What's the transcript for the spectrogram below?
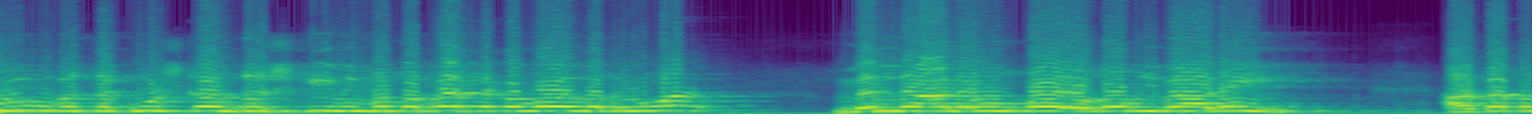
juve se kush ka ndëshkimin më të rreptë tek Allahu i madhëruar? Men la'anahu Allah wa ghadiba alej Ata të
